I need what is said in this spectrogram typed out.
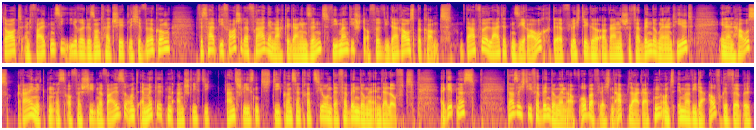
Dort entfalten sie ihre gesundheitsschädliche Wirkung, weshalb die Forscher der Frage nachgegangen sind, wie man die Stoffe wieder rausbekommt. Dafür leiteten sie Rauch, der flüchtige organische Verbindungen enthielt, in ein Haus, reinigten es auf verschiedene Weise und ermittelten anschließend die Konzentration der Verbindungen in der Luft. Ergebnis? Da sich die Verbindungen auf Oberflächen ablagerten und immer wieder aufgewirbelt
